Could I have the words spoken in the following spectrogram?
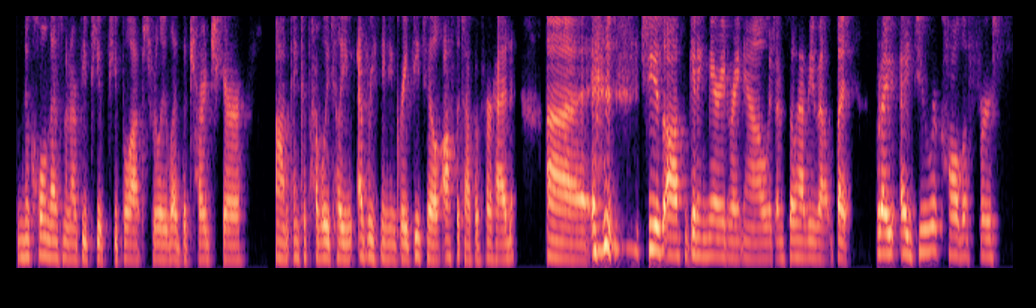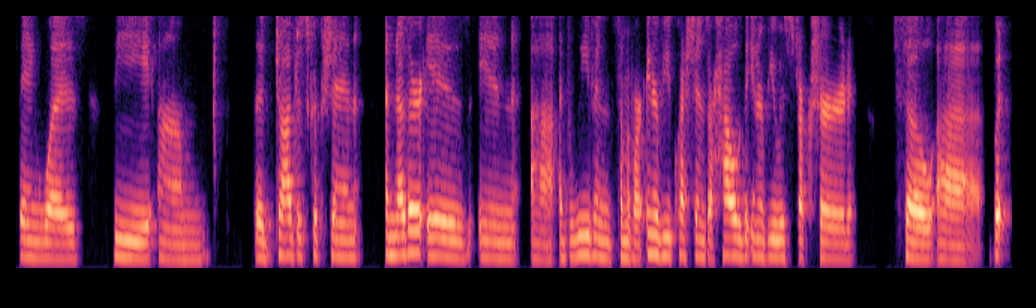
Nicole Nesman, our VP of People Ops, really led the charge here um, and could probably tell you everything in great detail off the top of her head. Uh, she is off getting married right now, which I'm so happy about. But but I, I do recall the first thing was the um, the job description. Another is in, uh, I believe, in some of our interview questions or how the interview is structured. So, uh, but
